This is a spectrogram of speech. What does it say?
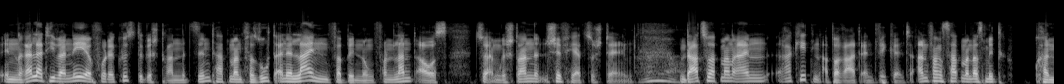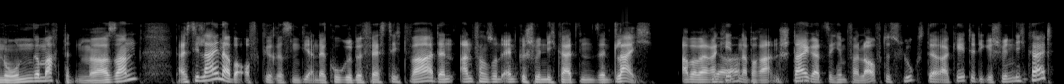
in relativer Nähe vor der Küste gestrandet sind, hat man versucht, eine Leinenverbindung von Land aus zu einem gestrandeten Schiff herzustellen. Ah, Und dazu hat man einen Raketenapparat entwickelt. Anfangs hat man das mit Kanonen gemacht, mit Mörsern. Da ist die Leine aber oft gerissen, die an der Kugel befestigt war, denn Anfangs- und Endgeschwindigkeiten sind gleich. Aber bei Raketenapparaten ja. steigert sich im Verlauf des Flugs der Rakete die Geschwindigkeit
